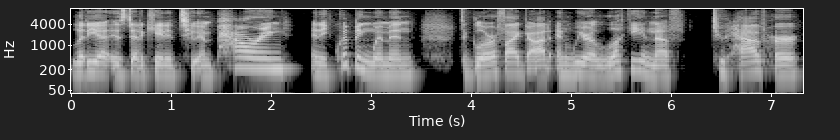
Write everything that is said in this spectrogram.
Lydia is dedicated to empowering and equipping women to glorify God, and we are lucky enough to have her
